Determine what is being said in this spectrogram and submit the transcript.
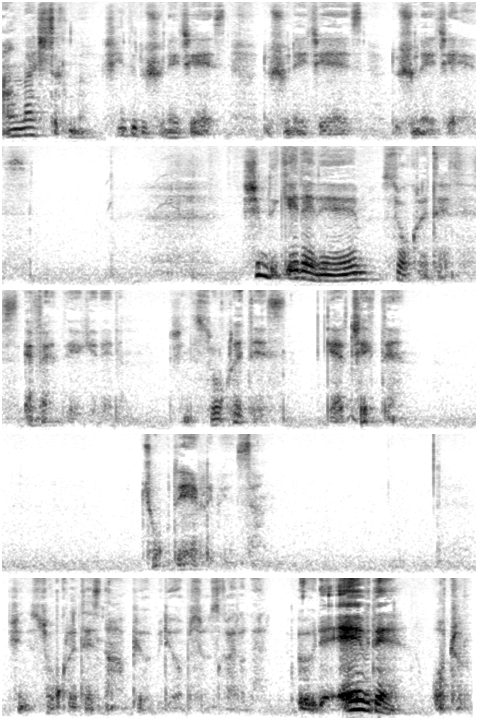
Anlaştık mı? Şimdi düşüneceğiz, düşüneceğiz, düşüneceğiz. Şimdi gelelim Sokrates Efendi'ye gelelim. Şimdi Sokrates gerçekten çok değerli bir insan. Şimdi Sokrates ne yapıyor biliyor musunuz karılar? Öyle evde oturmuyor.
